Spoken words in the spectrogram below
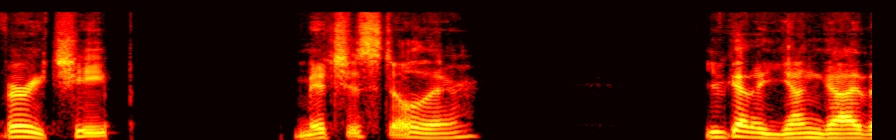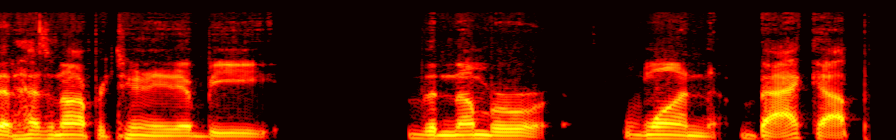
Very cheap. Mitch is still there. You've got a young guy that has an opportunity to be the number one backup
